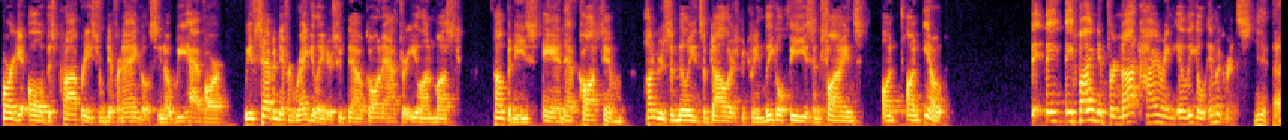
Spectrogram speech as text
target all of his properties from different angles. You know, we have our we have seven different regulators who've now gone after Elon Musk companies and have cost him hundreds of millions of dollars between legal fees and fines on on you know they, they fined him for not hiring illegal immigrants. Yeah,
